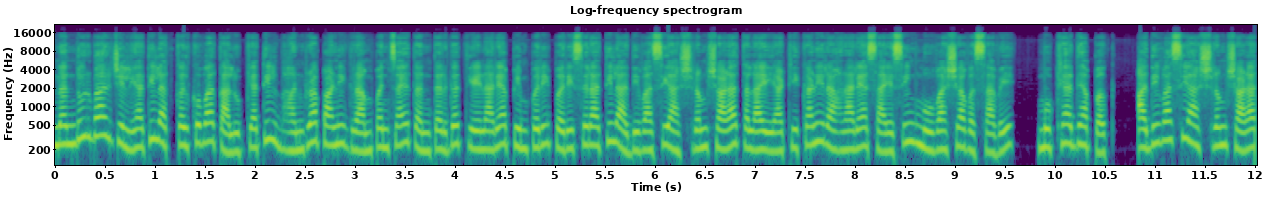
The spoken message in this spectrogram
नंदुरबार जिल्ह्यातील अक्कलकोबा तालुक्यातील भांडरा पाणी ग्रामपंचायत अंतर्गत येणाऱ्या पिंपरी परिसरातील आदिवासी आश्रमशाळा तलाय या ठिकाणी राहणाऱ्या सायसिंग मोवाशा वसावे मुख्याध्यापक आदिवासी आश्रमशाळा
